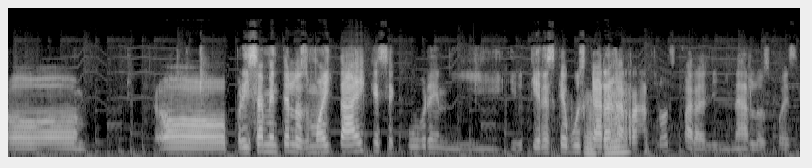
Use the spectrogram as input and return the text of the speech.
O, o precisamente los Muay Thai que se cubren y, y tienes que buscar agarrarlos para eliminarlos, pues.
